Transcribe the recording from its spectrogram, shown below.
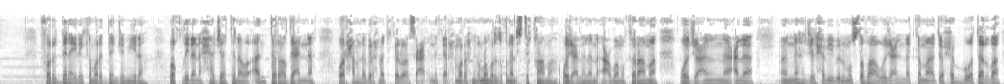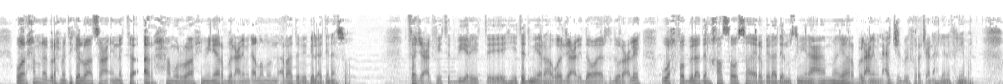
فردنا إليك مردا جميلا واقضي لنا حاجاتنا وأنت راضي عنا. وارحمنا برحمتك الواسعة. إنك أرحم الراحمين. اللهم ارزقنا الاستقامة واجعلها لنا أعظم كرامة. واجعلنا على النهج الحبيب المصطفى. واجعلنا كما تحب وترضى. وارحمنا برحمتك الواسعة. إنك أرحم الراحمين. يا رب العالمين. اللهم من أراد ببلادنا سوء. فاجعل في تدبيره هي تدميرها واجعل الدوائر تدور عليه واحفظ بلادنا خاصة وسائر بلاد المسلمين عامة. يا رب العالمين عجل بالفرج عن أهلنا في اليمن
